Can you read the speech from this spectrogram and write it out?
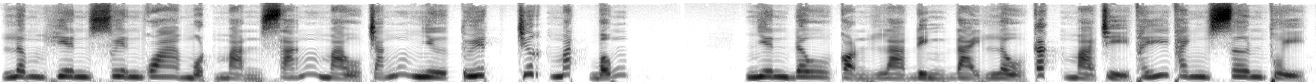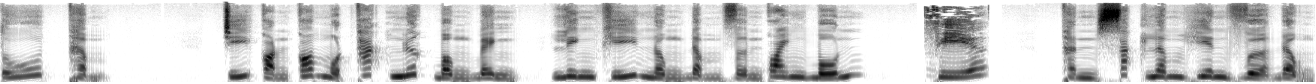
Lâm Hiên xuyên qua một màn sáng màu trắng như tuyết trước mắt bỗng. nhiên đâu còn là đình đài lầu các mà chỉ thấy thanh sơn thủy tú thẩm. Chỉ còn có một thác nước bồng bềnh, linh khí nồng đậm vờn quanh bốn. Phía, thần sắc Lâm Hiên vừa động,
